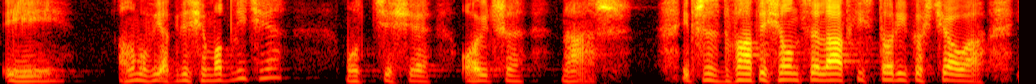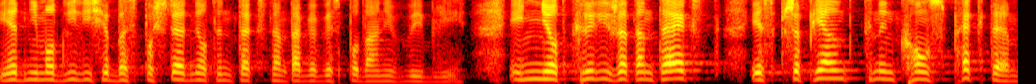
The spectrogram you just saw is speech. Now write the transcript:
I on mówi, a gdy się modlicie, módlcie się, Ojcze nasz. I przez dwa tysiące lat historii Kościoła jedni modlili się bezpośrednio tym tekstem, tak jak jest podany w Biblii. Inni odkryli, że ten tekst jest przepięknym konspektem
